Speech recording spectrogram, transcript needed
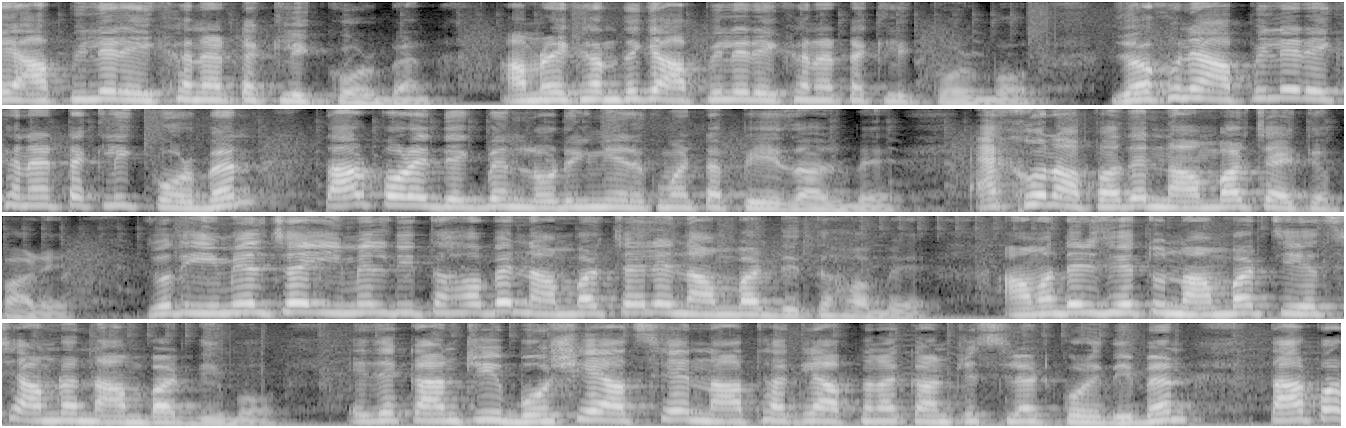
এই আপিলের এইখানে একটা ক্লিক করবেন। আমরা এখান থেকে আপিলের এখানে একটা ক্লিক করব। যখনই আপিলের এখানে একটা ক্লিক করবেন, তারপরে দেখবেন লোডিং নিয়ে এরকম একটা পেজ আসবে। এখন আপনাদের নাম্বার চাইতে পারে। যদি ইমেল চাই ইমেল দিতে হবে নাম্বার চাইলে নাম্বার দিতে হবে। আমাদের যেহেতু নাম্বার চেয়েছে, আমরা নাম্বার দিব। এই যে কান্ট্রি বসে আছে, না থাকলে আপনারা কান্ট্রি সিলেক্ট করে দিবেন। তারপর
